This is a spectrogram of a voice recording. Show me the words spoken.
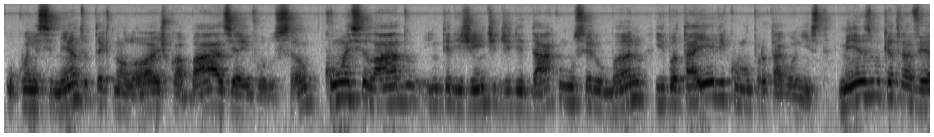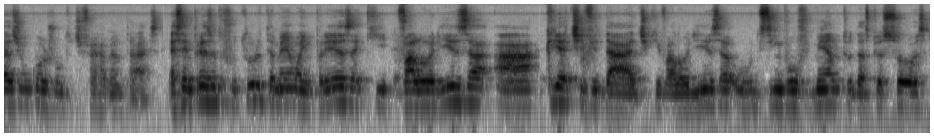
o conhecimento tecnológico, a base, a evolução, com esse lado inteligente de lidar com o ser humano e botar ele como protagonista, mesmo que através de um conjunto de ferramentais. Essa empresa do futuro também é uma empresa que valoriza a criatividade, que valoriza o desenvolvimento das pessoas,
